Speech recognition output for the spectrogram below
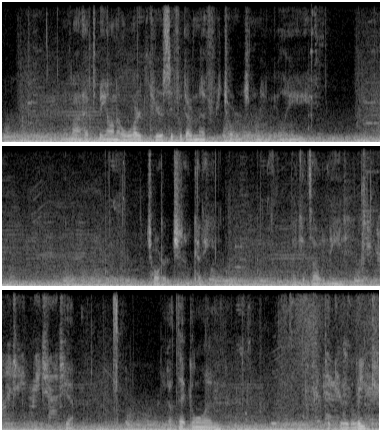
we might have to be on alert here. See if we got enough recharge manually. Charge, okay. I think that's all we need. Got that going. Take care of the leak.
